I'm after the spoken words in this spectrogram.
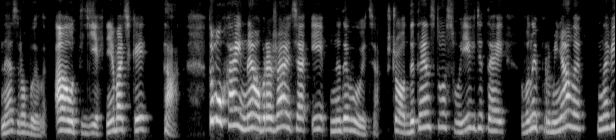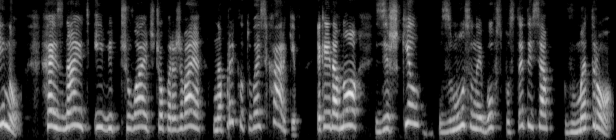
не зробили. А от їхні батьки так. Тому хай не ображаються і не дивуються, що дитинство своїх дітей вони проміняли на війну. Хай знають і відчувають, що переживає, наприклад, увесь Харків, який давно зі шкіл змусений був спуститися в метро.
